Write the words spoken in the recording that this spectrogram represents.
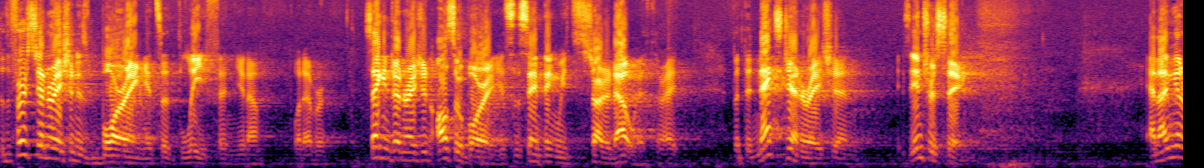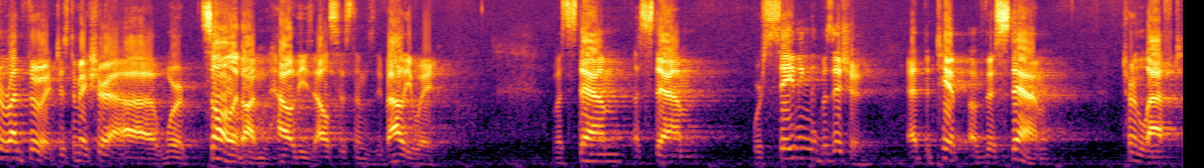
So the first generation is boring. It's a leaf and, you know, whatever. Second generation, also boring. It's the same thing we started out with, right? But the next generation is interesting. And I'm going to run through it just to make sure uh, we're solid on how these L systems evaluate. A stem, a stem, we're saving the position at the tip of this stem, turn left,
